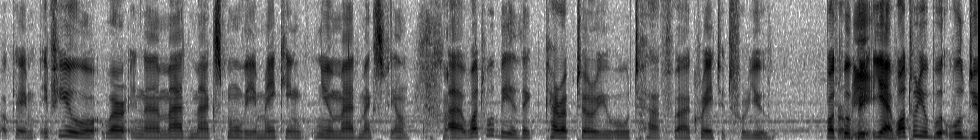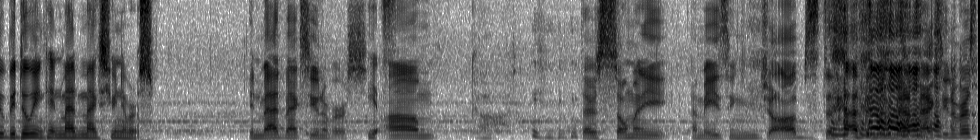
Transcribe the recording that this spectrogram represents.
Okay, if you were in a Mad Max movie making new Mad Max film, uh, what would be the character you would have uh, created for you? What For would me? be yeah? What would you would you be doing in Mad Max universe? In Mad Max universe. Yes. Um, God, there's so many amazing jobs to have in the Mad Max universe.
